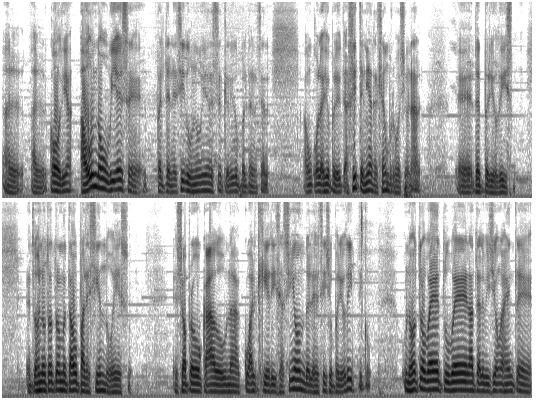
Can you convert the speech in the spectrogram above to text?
al, al CODIA, aún no hubiese pertenecido, no hubiese querido pertenecer a un colegio periodista, sí tenía que ser un profesional eh, del periodismo. Entonces nosotros hemos estado padeciendo eso. Eso ha provocado una cualquierización del ejercicio periodístico. Nosotros ve, tú ves en la televisión a gente,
